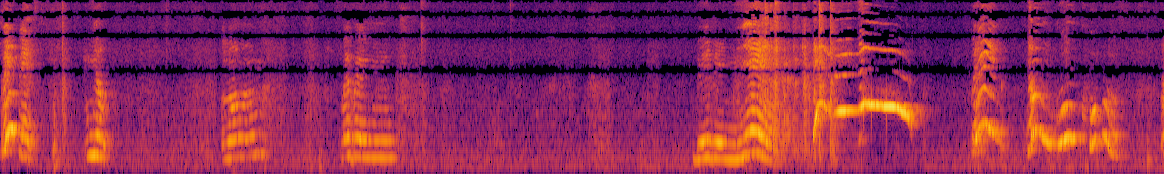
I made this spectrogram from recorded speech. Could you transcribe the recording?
Baby. No. Um, baby. Baby, no. Baby, no, go cool. Ah,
